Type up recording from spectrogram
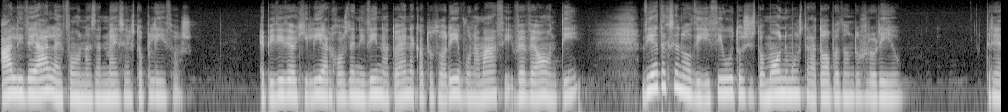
Άλλοι δε άλλα εφώναζαν μέσα στο πλήθος. Επειδή δε ο χιλίαρχος δεν είναι δύνατο ένεκα του θορύβου να μάθει βεβαιόν τι, διέταξε να οδηγηθεί ούτως στο μόνιμο στρατόπεδο του φρουρίου. 35.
